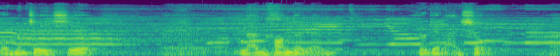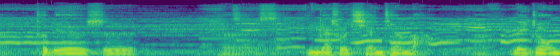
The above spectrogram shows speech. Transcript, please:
我们这些南方的人有点难受，啊，特别是呃，应该说前天吧，啊，那种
